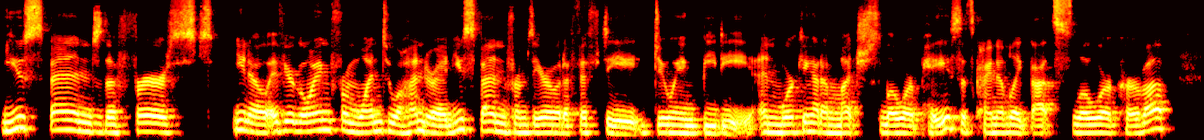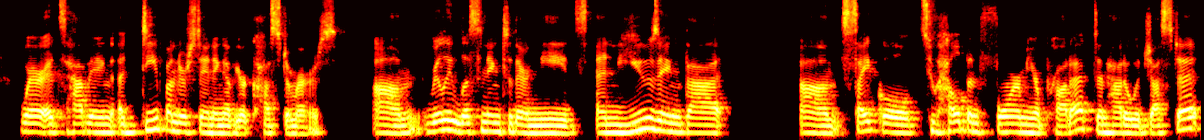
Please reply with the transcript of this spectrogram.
you spend the first you know, if you're going from one to 100, you spend from zero to 50 doing BD and working at a much slower pace. It's kind of like that slower curve up where it's having a deep understanding of your customers, um, really listening to their needs and using that um, cycle to help inform your product and how to adjust it.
